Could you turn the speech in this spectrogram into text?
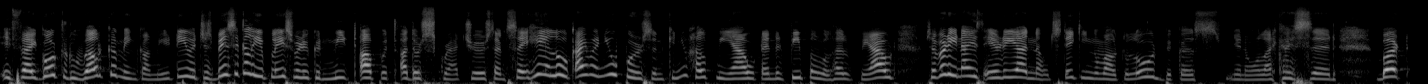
if I go to the welcoming community, which is basically a place where you can meet up with other scratchers and say, hey, look, I'm a new person. Can you help me out? And then people will help me out. It's a very nice area. Now it's taking a while to load because, you know, like I said. But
